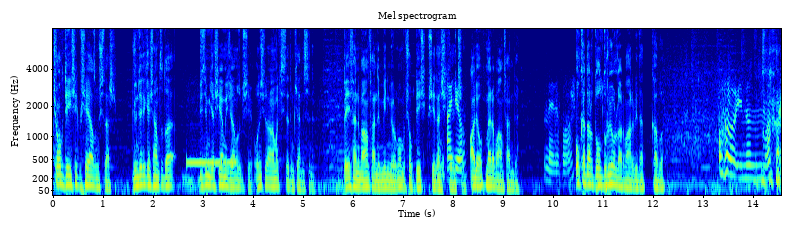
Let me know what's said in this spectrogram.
Çok değişik bir şey yazmışlar. Gündelik yaşantıda bizim yaşayamayacağımız bir şey. Onun için aramak istedim kendisini. Beyefendi mi hanımefendi mi bilmiyorum ama çok değişik bir şeyden şikayetçi. Alo. Alo merhaba hanımefendi. Merhaba. O kadar dolduruyorlar mı harbiden kabı? Oh inanılmaz.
